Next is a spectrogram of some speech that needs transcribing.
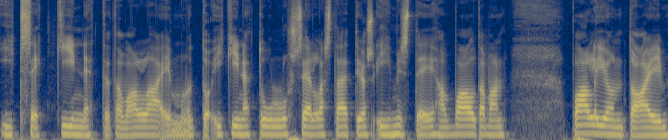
itsekin, että tavallaan ei mun ole ikinä tullut sellaista, että jos ihmiset ei ihan valtavan paljon tai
